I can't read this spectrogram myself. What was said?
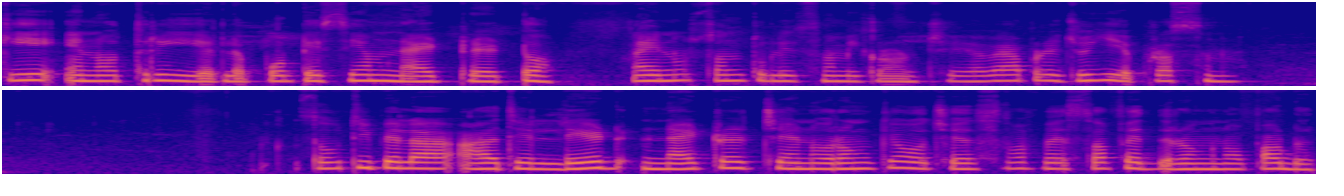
કે એનો થ્રી એટલે પોટેશિયમ નાઇટ્રેટ. એનું સંતુલિત સમીકરણ છે. હવે આપણે જોઈએ પ્રશ્ન. સૌથી પહેલાં આ જે લેડ નાઇટ્રેટ છે, એનો રંગ કેવો છે? સફેદ રંગનો પાવડર.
